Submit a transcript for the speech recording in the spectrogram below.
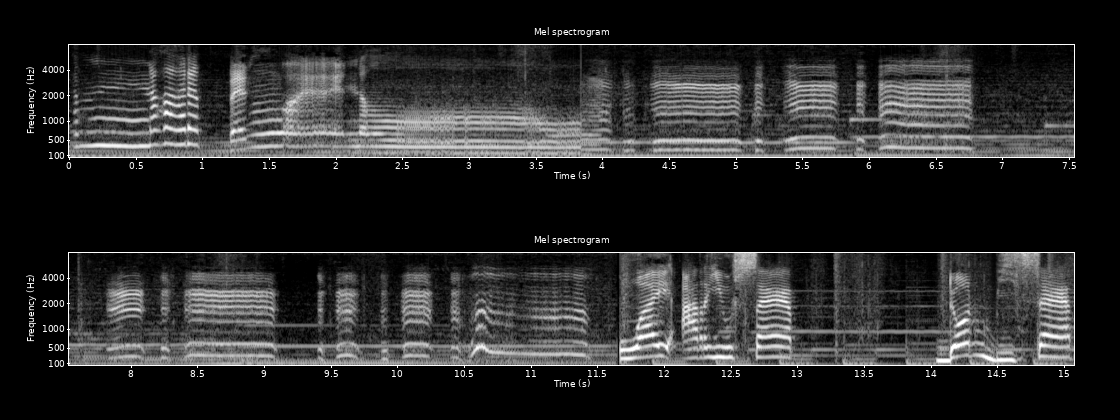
Hmm, nakaharap penguin ng... Why are you sad? Don't be sad.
